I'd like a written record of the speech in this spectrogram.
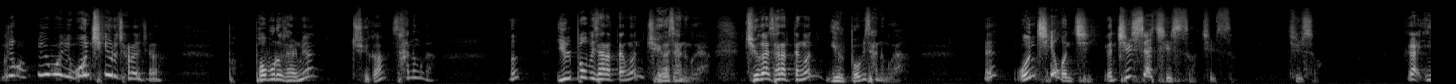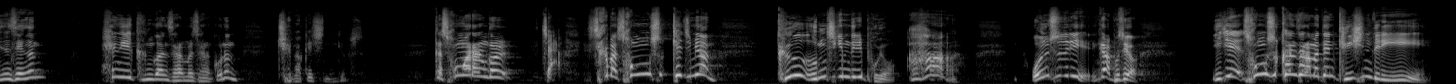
무조건. 이거 뭐 원칙이 그렇잖아, 있잖아. 법으로 살면 죄가 사는 거야. 어? 율법이 살았다는 건 죄가 사는 거야. 죄가 살았다는 건 율법이 사는 거야. 예? 원칙이야, 원칙. 이건 질서야, 질서, 질서, 질서. 그러니까 인생은 행위에 근거한 삶을 사는 거는 죄밖에 짓는 게 없어. 그러니까 성화라는 걸 자, 잠깐만 성숙해지면 그 움직임들이 보여. 아하. 원수들이 그러니까 보세요. 이제 성숙한 사람한테는 귀신들이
